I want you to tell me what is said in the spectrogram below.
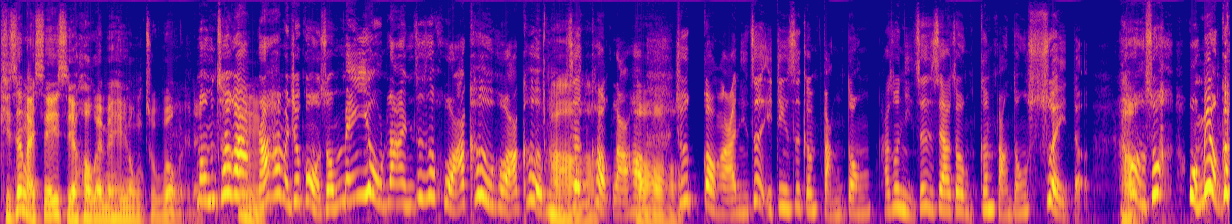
其实我 C 时后面黑用主播的呢。我们抽啊，然后他们就跟我说没有啦，你这是华客华客，你真口啦哈，就讲啊，你这一定是跟房东，他说你这是要这种跟房东睡的。我说我没有跟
